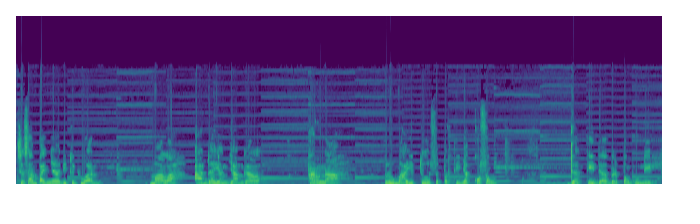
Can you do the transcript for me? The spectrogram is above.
Sesampainya di tujuan, malah ada yang janggal karena rumah itu sepertinya kosong dan tidak berpenghuni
